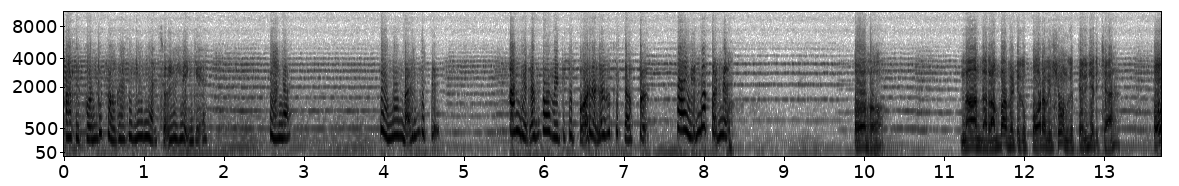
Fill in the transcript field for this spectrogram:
அதை கொண்டு போகாதீங்கன்னு நான் சொல்லலைங்க. ஆனா என்ன மறந்துட்டு அந்த ரப்பா வீட்டுக்கு போற அளவுக்கு தப்பு. நான் என்ன பண்ணேன்? ஓஹோ. நான் அந்த ரம்பா வீட்டுக்கு போற விஷயம் உனக்கு தெரிஞ்சிருச்சா? ஓ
